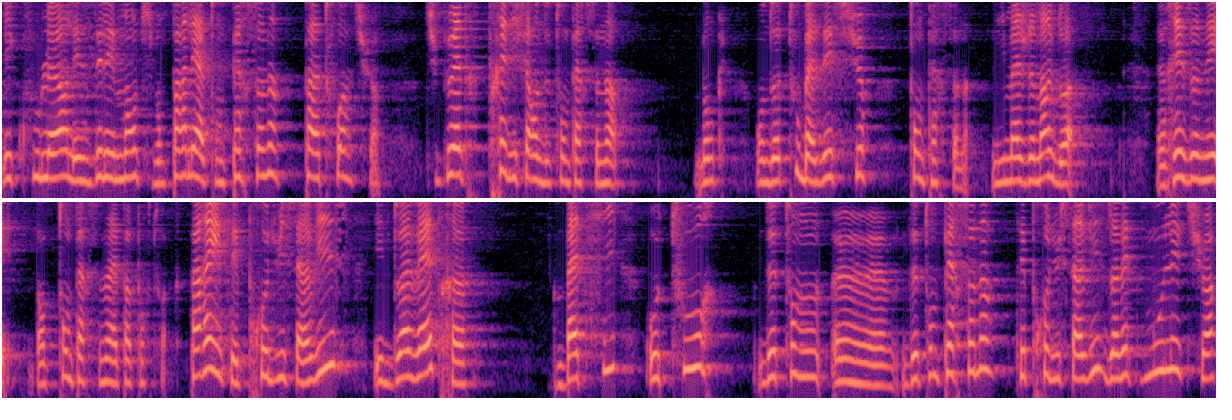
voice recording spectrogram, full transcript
les couleurs, les éléments qui vont parler à ton persona, pas à toi, tu vois. Tu peux être très différent de ton persona. Donc, on doit tout baser sur ton persona. L'image de marque doit résonner dans ton persona et pas pour toi. Pareil, tes produits-services, ils doivent être bâti autour de ton euh, de ton persona. Tes produits-services doivent être moulés, tu vois.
